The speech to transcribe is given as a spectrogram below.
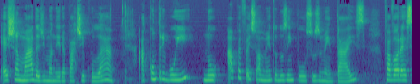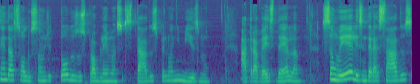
é chamada de maneira particular a contribuir no aperfeiçoamento dos impulsos mentais, favorecendo a solução de todos os problemas estados pelo animismo. Através dela, são eles endereçados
